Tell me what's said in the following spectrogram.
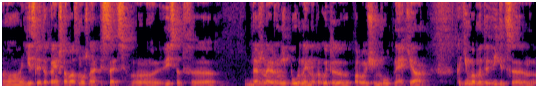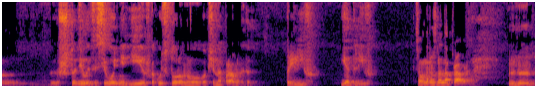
А, если это, конечно, возможно описать, э, весь этот, э, даже, наверное, не бурный, но какой-то порой очень мутный океан, каким вам это видится? Что делается сегодня и в какую сторону вообще направлен этот прилив и отлив? Он разнонаправлен. Угу.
